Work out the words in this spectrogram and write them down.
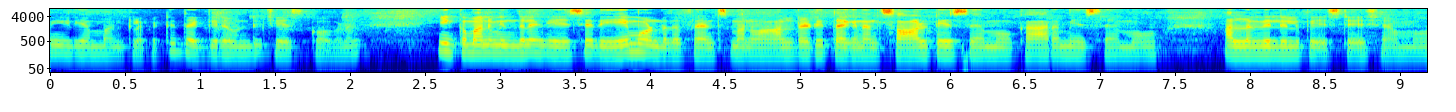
మీడియం మంటలో పెట్టి దగ్గర ఉండి చేసుకోవడం. ఇంకా మనం ఇందులో వేసేది ఏమి ఉండదు ఫ్రెండ్స్. మనం ఆల్రెడీ తగినంత సాల్ట్ వేసాము కారం వేసాము అల్లం వెల్లుల్లి పేస్ట్ వేసాము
